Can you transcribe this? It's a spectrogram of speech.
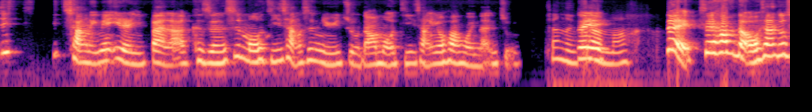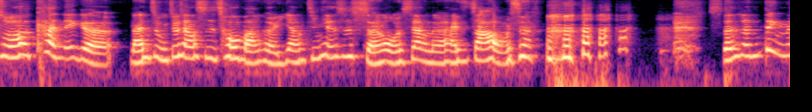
一一场里面一人一半啦，可能是某几场是女主，然后某几场又换回男主，这样能看吗？对，所以他们的偶像就说看那个男主就像是抽盲盒一样，今天是神偶像呢，还是渣偶像？神人定呢，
